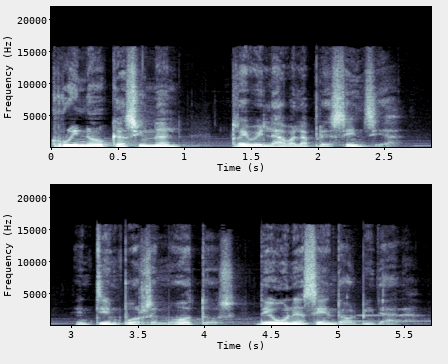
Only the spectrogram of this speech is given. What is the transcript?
ruina ocasional revelaba la presencia, en tiempos remotos, de una senda olvidada.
